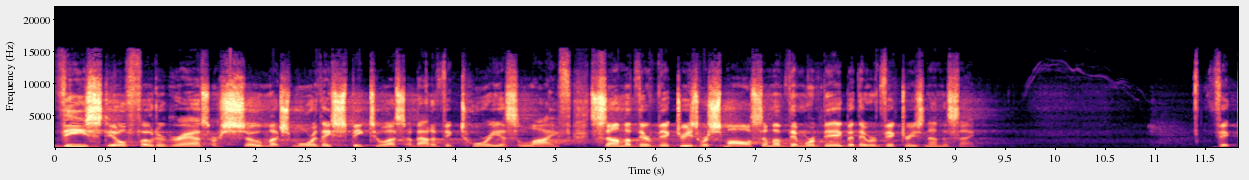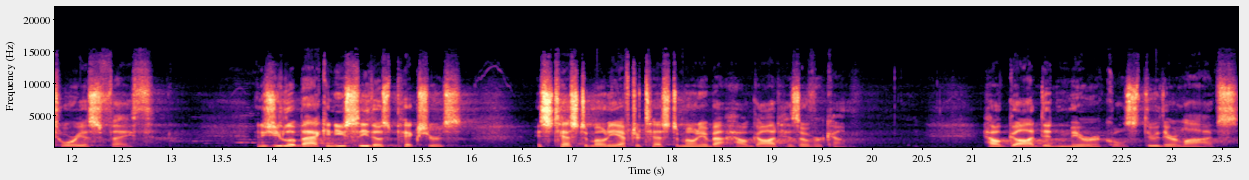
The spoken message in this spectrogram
These still photographs are so much more. They speak to us about a victorious life. Some of their victories were small, some of them were big, but they were victories none the same. Victorious faith. And as you look back and you see those pictures, it's testimony after testimony about how God has overcome how God did miracles through their lives.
